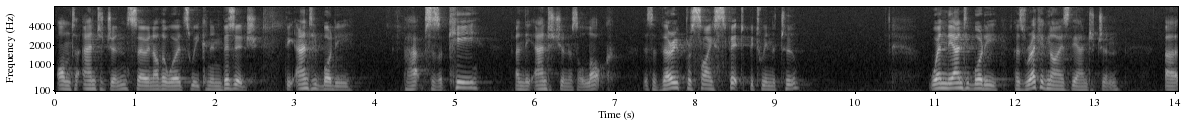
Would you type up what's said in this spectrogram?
onto antigen. So, in other words, we can envisage the antibody perhaps as a key and the antigen as a lock. There's a very precise fit between the two. When the antibody has recognized the antigen, uh,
